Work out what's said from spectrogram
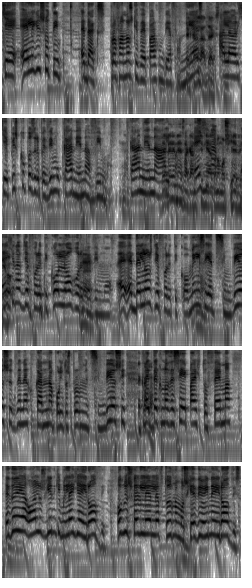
και έλεγες ότι εντάξει, προφανώς και θα υπάρχουν διαφωνίες Ε, καλά, εντάξει. αλλά ο Αρχιεπίσκοπος ρε παιδί μου κάνει ένα βήμα. Κάνει ένα Δεν άλμα. περιμένεις να κάνεις Έχει σημεία ένα- το νομοσχέδιο. Έχει ένα διαφορετικό λόγο, ρε Ναι. παιδί μου. Ε, Εντελώς διαφορετικό. Μίλησε για τη συμβίωση, ότι δεν έχω κανένα απολύτως πρόβλημα με τη συμβίωση. με Ε, καλά. την τεκνοθεσία υπάρχει το θέμα. Εδώ ο άλλος βγαίνει και μιλάει για ηρώδη. Όποιος φέρει λέει, λέει αυτό το νομοσχέδιο είναι ηρώδης.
